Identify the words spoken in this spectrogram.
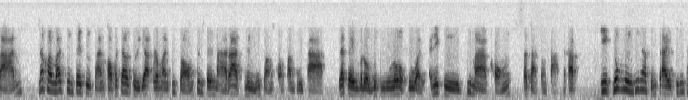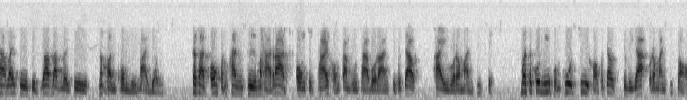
สานนครวัดจึงเป็นสุสานของพระเจ้าสุริยะรมันที่สองซึ่งเป็นมหาราชหนึ่งในสองของกัมพูชา และเป็นบรมวิษณุโลกด้วย อันนี้คือที่มาของปราสาทต่างๆนะครับ อีกยุคหนึ่งที่น่าสนใจทิ้งท้ายไว้คือสุดยอดบักเลยคือนครธมหรือบายนกษัตริย์องค์สำคัญคือมหาราชองค์สุดท้ายของกัมพูชาโบราณคือพระเจ้าไพวรมันที่เจ็ดเมื่อสักครู่นี้ผมพูดชื่อของพระเจ้าสุริยะวรมันที่สอง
